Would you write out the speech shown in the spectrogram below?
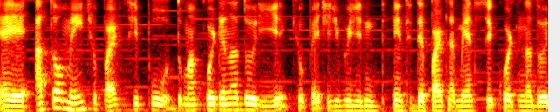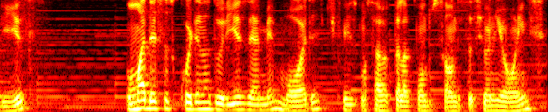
É, atualmente eu participo de uma coordenadoria, que o PET divide entre departamentos e coordenadorias. Uma dessas coordenadorias é a Memória, que foi responsável pela condução dessas reuniões.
